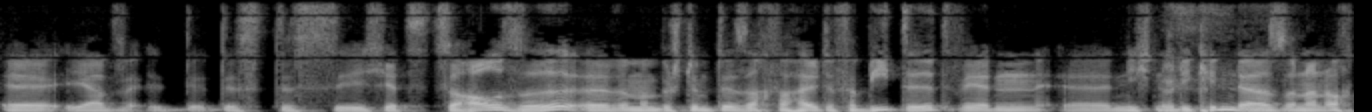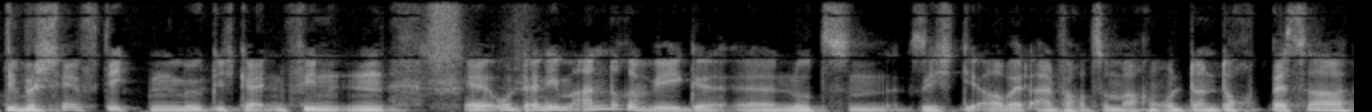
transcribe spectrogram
äh, ja, das, das sehe ich jetzt zu Hause, äh, wenn man bestimmte Sachverhalte verbietet, werden äh, nicht nur die Kinder, sondern auch die Beschäftigten Möglichkeiten finden äh, und dann eben andere Wege äh, nutzen, sich die Arbeit einfacher zu machen und dann doch besser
